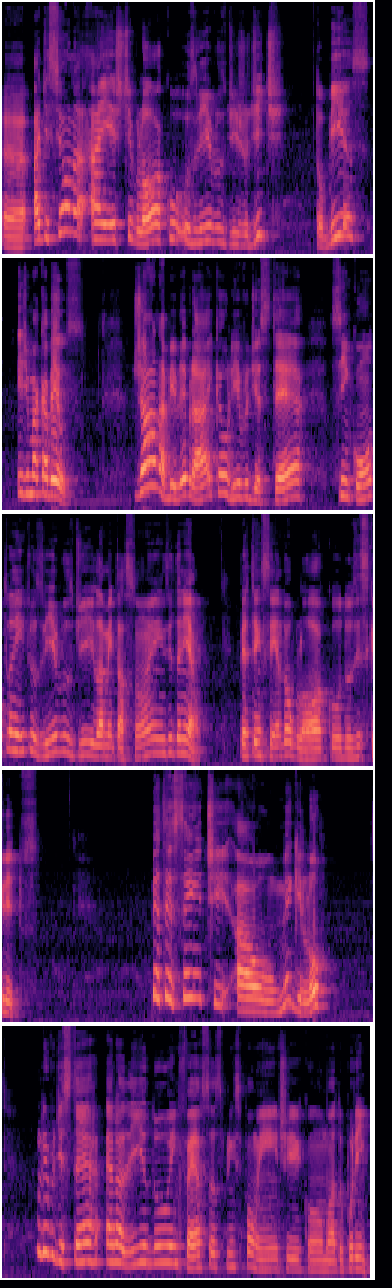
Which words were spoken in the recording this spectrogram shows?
uh, adiciona a este bloco os livros de Judite, Tobias e de Macabeus. Já na Bíblia hebraica, o livro de Esther se encontra entre os livros de Lamentações e Daniel, pertencendo ao bloco dos escritos. Pertencente ao Megilô, o livro de Esther era lido em festas, principalmente como a do Purim.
